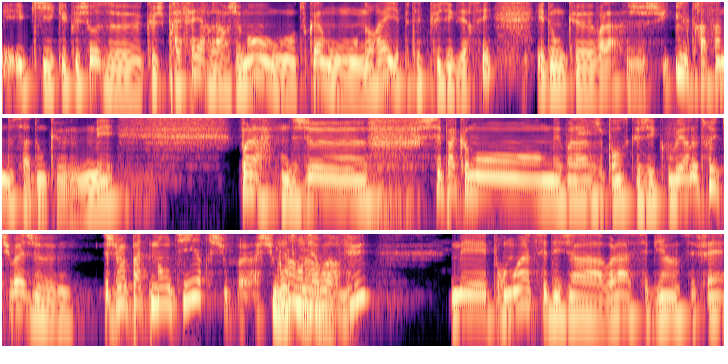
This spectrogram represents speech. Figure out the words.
et qui est quelque chose euh, que je préfère largement, ou en tout cas mon, mon oreille est peut-être plus exercée. Et donc euh, voilà, je suis ultra fan de ça. Donc, euh, mais voilà, je je sais pas comment, mais voilà, je pense que j'ai couvert le truc. Tu vois, je je veux pas te mentir, je suis, je suis Non, content de l'avoir vu. Mais pour moi, c'est déjà, voilà, c'est bien, c'est fait,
